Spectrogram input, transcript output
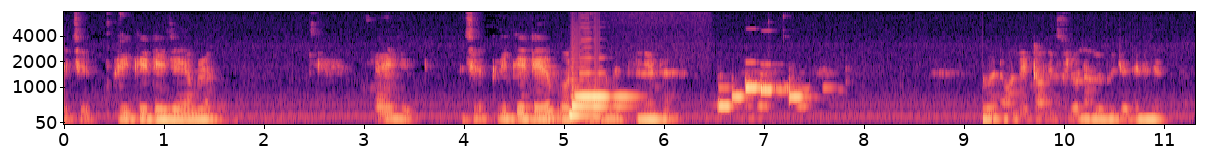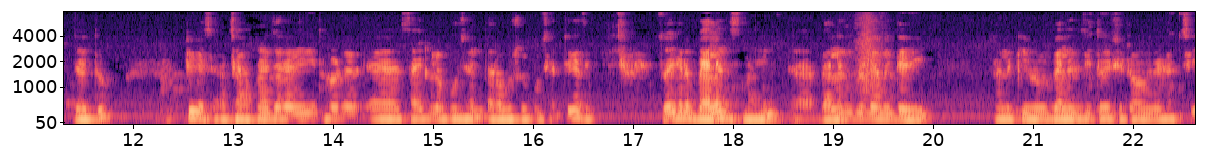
আচ্ছা ক্রিকেটে যাই আমরা। আচ্ছা বর্তমানে খেলাটা নেটটা অনেক স্লো না হলে ভিডিও দেখা যাইতো ঠিক আছে? আচ্ছা আপনারা যারা এই ধরনের সাইটগুলো বুঝেন, তারা অবশ্যই বুঝেন, ঠিক আছে? তো এখানে ব্যালেন্স নাই। ব্যালেন্স যদি আমি দেই, তাহলে কীভাবে ব্যালেন্স দিতে হয় সেটাও আমি দেখাচ্ছি।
